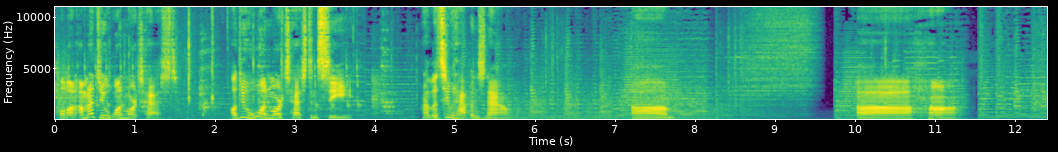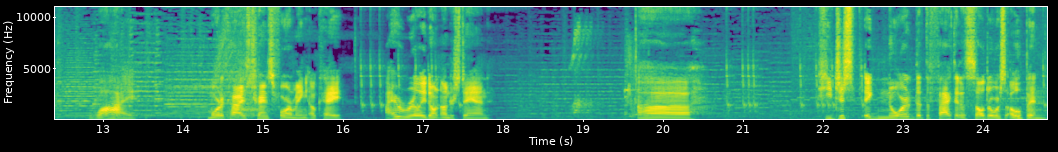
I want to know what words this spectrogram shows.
Hold on, I'm gonna do one more test. I'll do one more test and see. Alright, let's see what happens now. Um, uh huh. Why? Mordecai's transforming. Okay. I really don't understand. Uh. He just ignored that the fact that the cell door was open.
